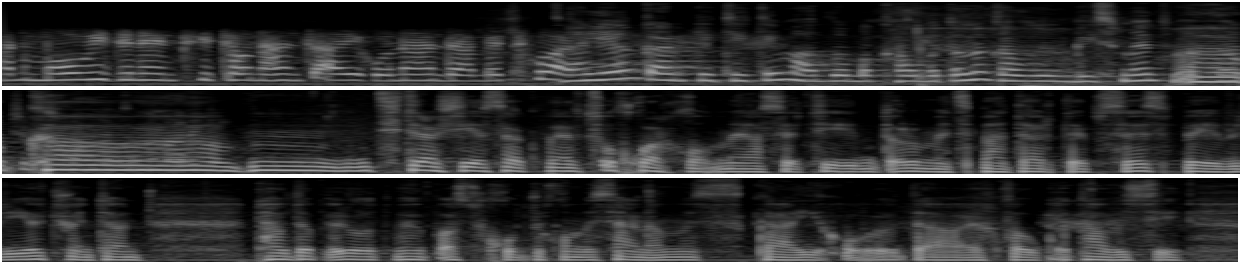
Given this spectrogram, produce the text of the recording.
ან მოვიდნენ თვითონ ან წაიღონ ან რამე თუ არის ძალიან კარგი თითი მადლობა ქალბატონო გავგისმენთ ციტრაშია საქმე წუხვარ ხოლმე ასეთი იმიტომ რომ მეც მადარდებს ეს ბევრია ჩვენთან თავდაპირველად მე პასუხობდი ხოლმე სანამ ეს გაიყო და ეხლა უკვე თავისი აა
